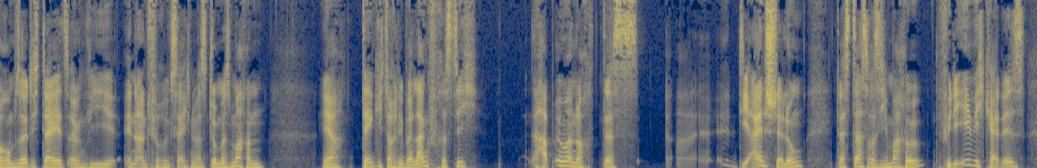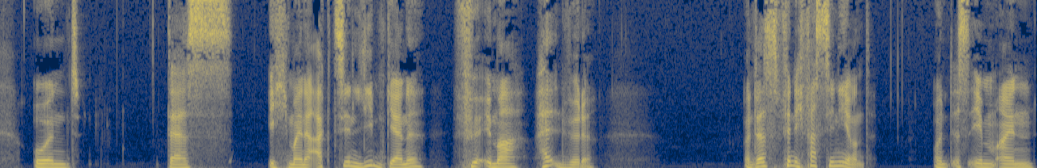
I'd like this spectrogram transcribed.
warum sollte ich da jetzt irgendwie in Anführungszeichen was Dummes machen? Ja, denke ich doch lieber langfristig, hab immer noch das, äh, die Einstellung, dass das, was ich mache, für die Ewigkeit ist und dass ich meine Aktien liebend gerne für immer halten würde. Und das finde ich faszinierend und ist eben ein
